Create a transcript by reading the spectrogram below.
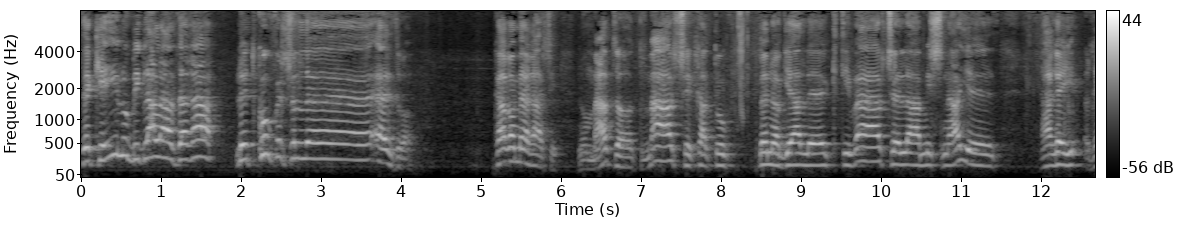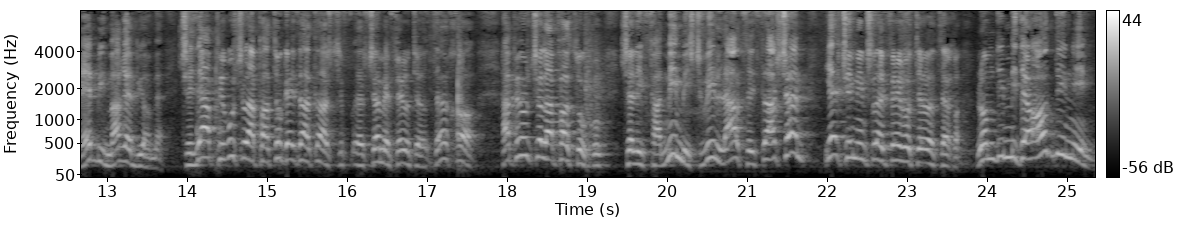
זה כאילו בגלל האזהרה לתקופה של אה, עזרו, כך אומר רש"י. לעומת זאת, מה שכתוב בנוגע לכתיבה של המשנייס, הרי רבי, מה רבי אומר? שזה הפירוש של הפסוק איזה השם הפר יותר תרצחו? הפירוש של הפסוק הוא שלפעמים בשביל לעשות להשם יש עניין של הפר יותר תרצחו. לומדים מזה עוד דינים.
